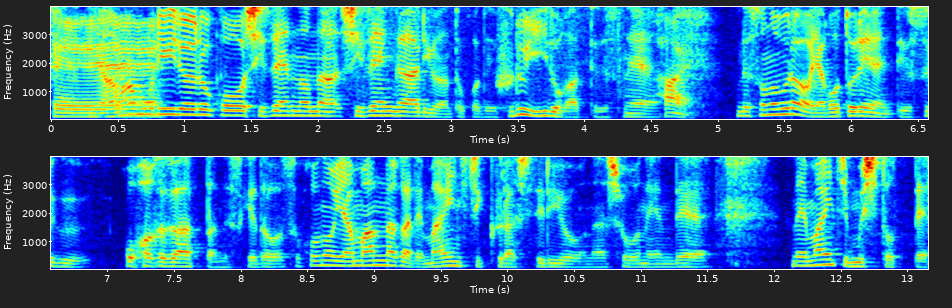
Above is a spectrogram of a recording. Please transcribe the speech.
山盛りいろいろこう自然のな自然があるようなところで古い井戸があってですね、はい、でその裏は矢事霊園っていうすぐお墓があったんですけどそこの山の中で毎日暮らしてるような少年でで毎日虫取って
